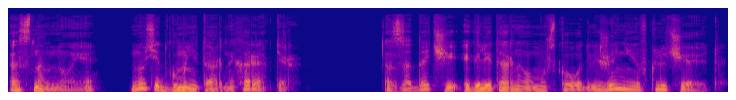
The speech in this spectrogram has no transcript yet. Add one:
основное, носит гуманитарный характер. Задачи эгалитарного мужского движения включают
